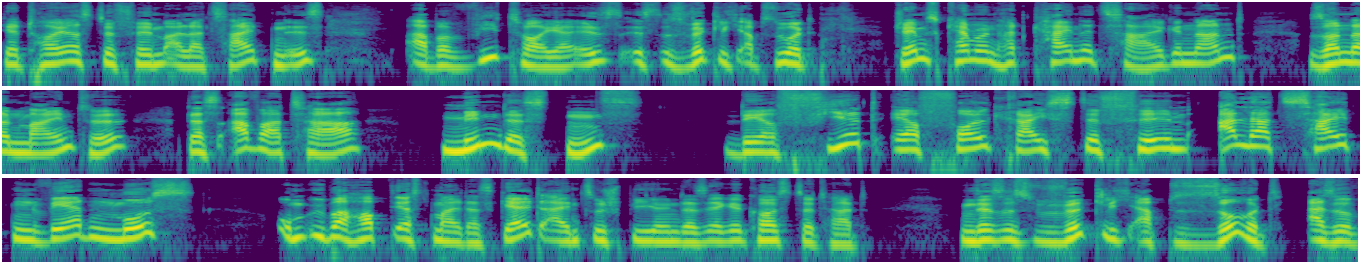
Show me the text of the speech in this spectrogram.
der teuerste Film aller Zeiten ist. Aber wie teuer ist, ist es wirklich absurd. James Cameron hat keine Zahl genannt, sondern meinte, dass Avatar mindestens der vierterfolgreichste Film aller Zeiten werden muss, um überhaupt erstmal das Geld einzuspielen, das er gekostet hat. Und das ist wirklich absurd. Also,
